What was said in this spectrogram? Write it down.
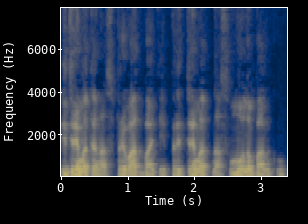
підтримати нас в Приватбаті, підтримати нас в Монобанку.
